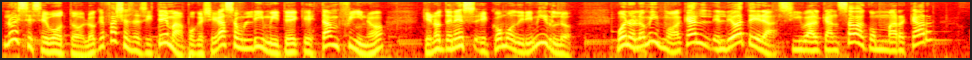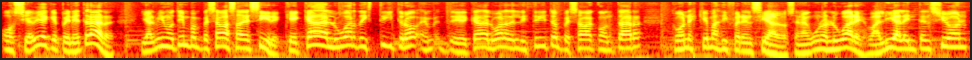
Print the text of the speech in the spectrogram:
no es ese voto, lo que falla es el sistema, porque llegás a un límite que es tan fino que no tenés eh, cómo dirimirlo. Bueno, lo mismo, acá el, el debate era si alcanzaba con marcar o si había que penetrar. Y al mismo tiempo empezabas a decir que cada lugar, distrito, em, de cada lugar del distrito empezaba a contar con esquemas diferenciados. En algunos lugares valía la intención,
